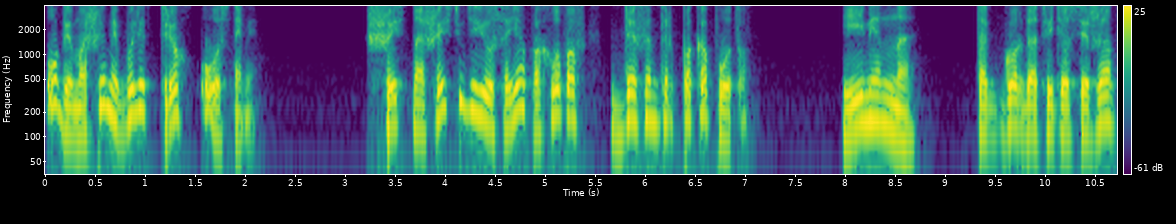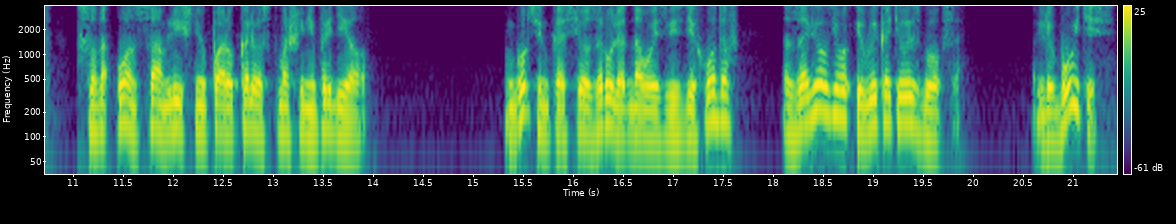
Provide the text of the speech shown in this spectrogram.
Обе машины были трехосными. «Шесть на шесть?» – удивился я, похлопав Дефендер по капоту. «Именно!» – так гордо ответил сержант, словно он сам лишнюю пару колес к машине приделал. Горченко сел за руль одного из вездеходов, завел его и выкатил из бокса. «Любуйтесь!»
